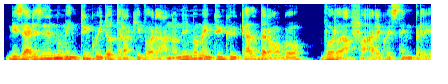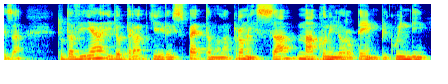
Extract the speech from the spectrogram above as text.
Viserys nel momento in cui i Dothraki vorranno, nel momento in cui Khal Drogo vorrà fare questa impresa. Tuttavia i Dothraki rispettano la promessa, ma con i loro tempi, quindi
